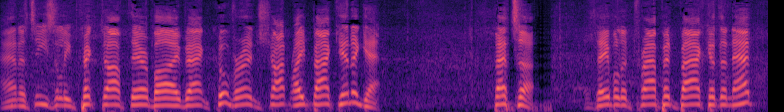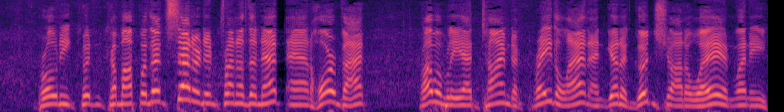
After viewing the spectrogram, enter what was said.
and it's easily picked off there by Vancouver and shot right back in again. Spezza is able to trap it back at the net. Brodie couldn't come up with it, centered in front of the net, and Horvat probably had time to cradle that and get a good shot away. And when he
